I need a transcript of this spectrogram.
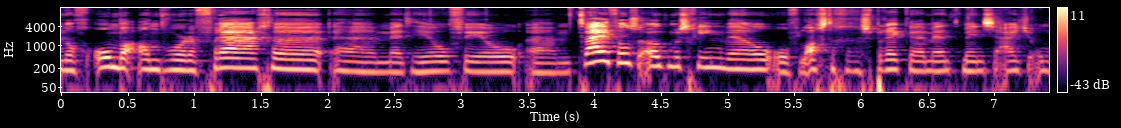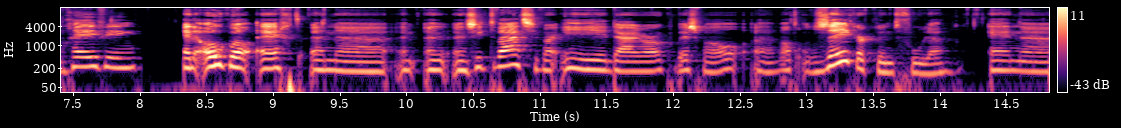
nog onbeantwoorde vragen, met heel veel um, twijfels ook misschien wel, of lastige gesprekken met mensen uit je omgeving. En ook wel echt een, een, een, een, situatie waarin je je daar ook best wel wat onzeker kunt voelen. En uh,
